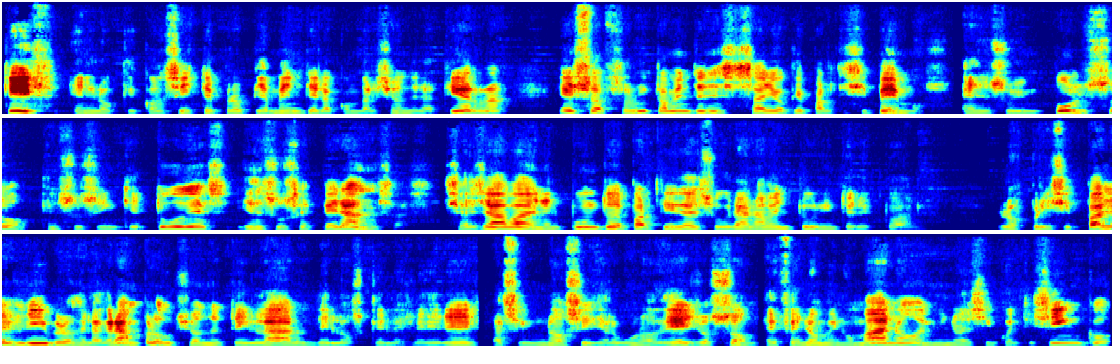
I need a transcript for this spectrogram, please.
que es en lo que consiste propiamente la conversión de la tierra, es absolutamente necesario que participemos en su impulso, en sus inquietudes y en sus esperanzas. Se hallaba en el punto de partida de su gran aventura intelectual. Los principales libros de la gran producción de Taylor, de los que les leeré la hipnosis de algunos de ellos, son El fenómeno humano en 1955,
